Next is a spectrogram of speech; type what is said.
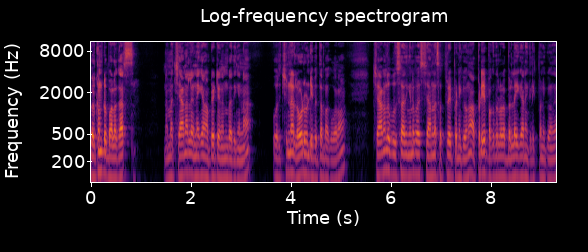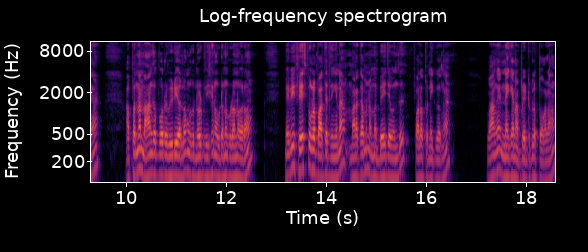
வெல்கம் டு பாலகாஸ் நம்ம சேனலில் இன்றைக்கான அப்டேட் என்னென்னு பார்த்தீங்கன்னா ஒரு சின்ன லோடு வண்டி பற்றி தான் பார்க்க போகிறோம் சேனலுக்கு புதுசாக இருந்தீங்கன்னா ஃபஸ்ட் சேனலை சப்ஸ்கிரைப் பண்ணிக்கோங்க. அப்படியே பக்கத்தில் உள்ள பெல் ஐக்கானை கிளிக் பண்ணிக்கோங்க. அப்போ தான் நாங்கள் போடுற வீடியோலாம் உங்களுக்கு நோட்டிஃபிகேஷன் உடனுக்குடன் வரும். மேபி ஃபேஸ்புக்கில் பார்த்துருந்தீங்கன்னா மறக்காமல் நம்ம பேஜை வந்து ஃபாலோ பண்ணிக்கோங்க. வாங்க இன்றைக்கான அப்டேட்டுக்குள்ளே போகலாம்.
